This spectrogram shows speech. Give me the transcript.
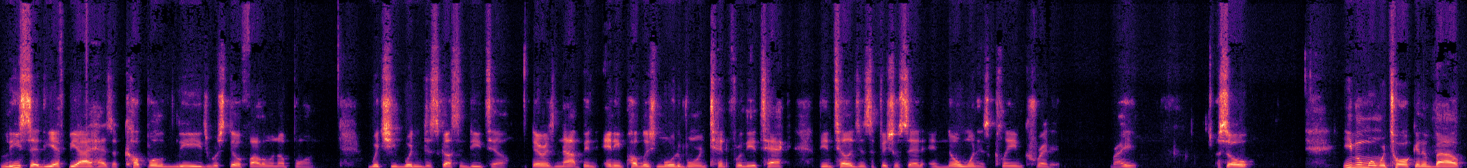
Lee said the FBI has a couple of leads we're still following up on, which he wouldn't discuss in detail. There has not been any published motive or intent for the attack, the intelligence official said, and no one has claimed credit. Right? So even when we're talking about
